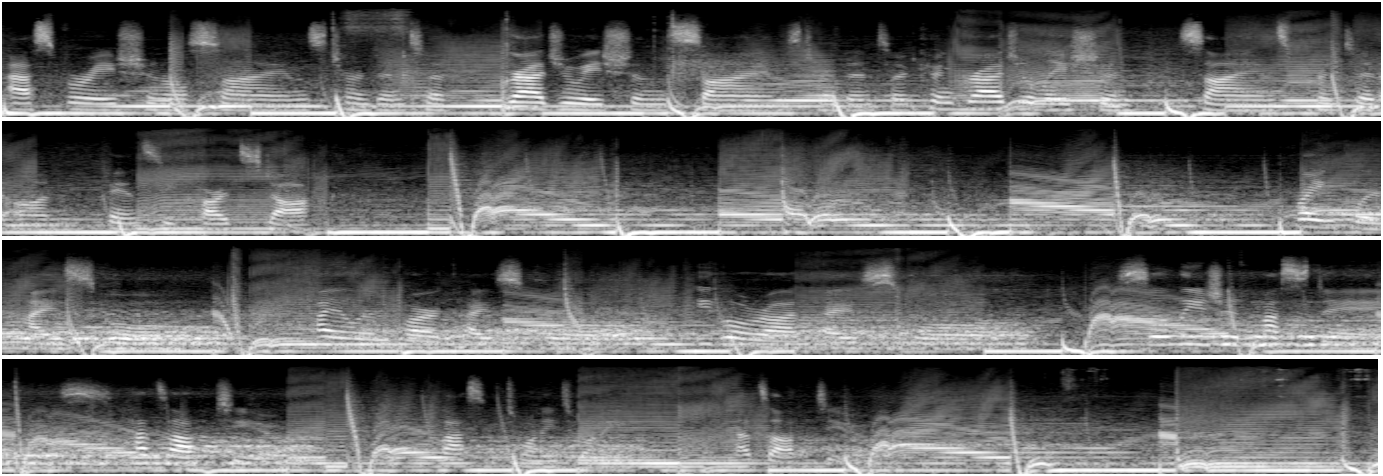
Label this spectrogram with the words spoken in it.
Aspirational signs turned into graduation signs, turned into congratulation signs printed on fancy cardstock. Franklin High School, Highland Park High School, Eagle Rock High School, Salesian Mustangs. Hats off to you. Class of 2020. Hats off to you.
